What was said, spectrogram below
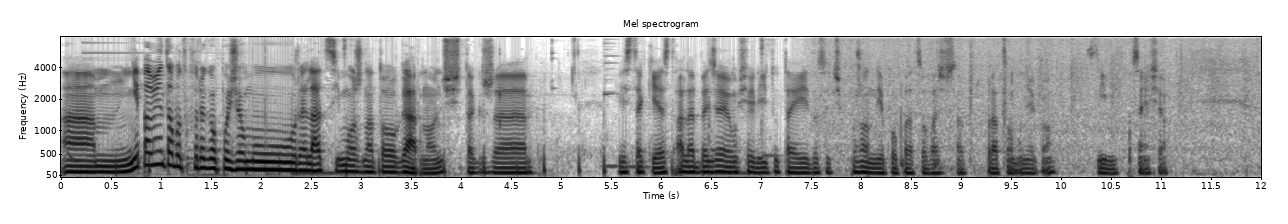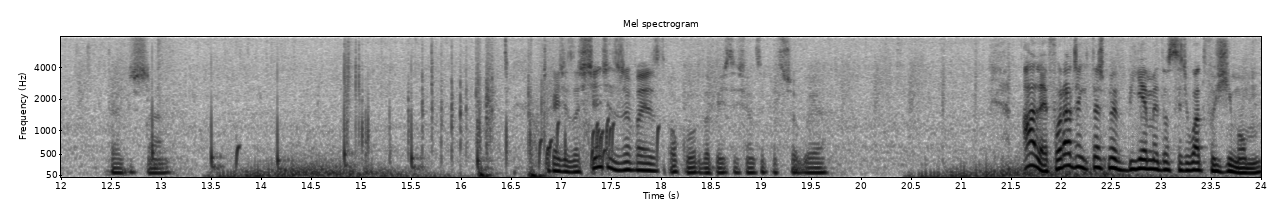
Um, nie pamiętam od którego poziomu relacji można to ogarnąć, także jest jak jest, ale będziemy musieli tutaj dosyć porządnie popracować nad pracą u niego, z nim w sensie. Także... Czekajcie, za ścięcie drzewa jest... O kurde, 5000 potrzebuję. Ale foraging też my wbijemy dosyć łatwo zimą.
